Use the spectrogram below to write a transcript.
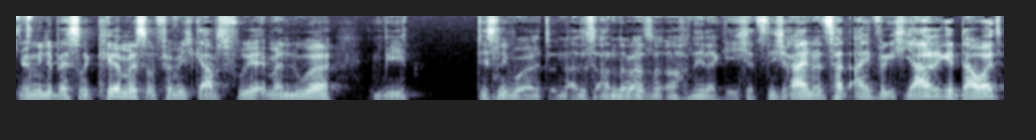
irgendwie eine bessere Kirmes und für mich gab es früher immer nur irgendwie Disney World und alles andere war so, ach nee, da gehe ich jetzt nicht rein. Und es hat eigentlich wirklich Jahre gedauert,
